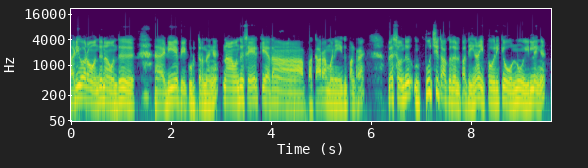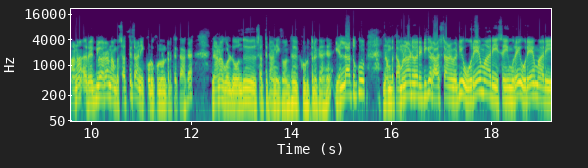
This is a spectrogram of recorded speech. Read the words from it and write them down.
அடி உரம் வந்து நான் வந்து டிஏபி கொடுத்துருந்தேங்க. நான் வந்து செயற்கையாக தான் இப்போ காராமணி இது பண்ணுறேன் ப்ளஸ் வந்து பூச்சி தாக்குதல் பார்த்திங்கன்னா இப்போ வரைக்கும் ஒன்றும் இல்லைங்க. ஆனால் ரெகுலராக நம்ம சத்து டானிக் கொடுக்கணுன்றதுக்காக நானகோல்டு வந்து சத்து டானிக் வந்து கொடுத்துருக்காங்க. எல்லாத்துக்கும் நம்ம தமிழ்நாடு வெரைட்டிக்கும் ராஜஸ்தான் வெரைட்டி ஒரே மாதிரி செய்முறை ஒரே மாதிரி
